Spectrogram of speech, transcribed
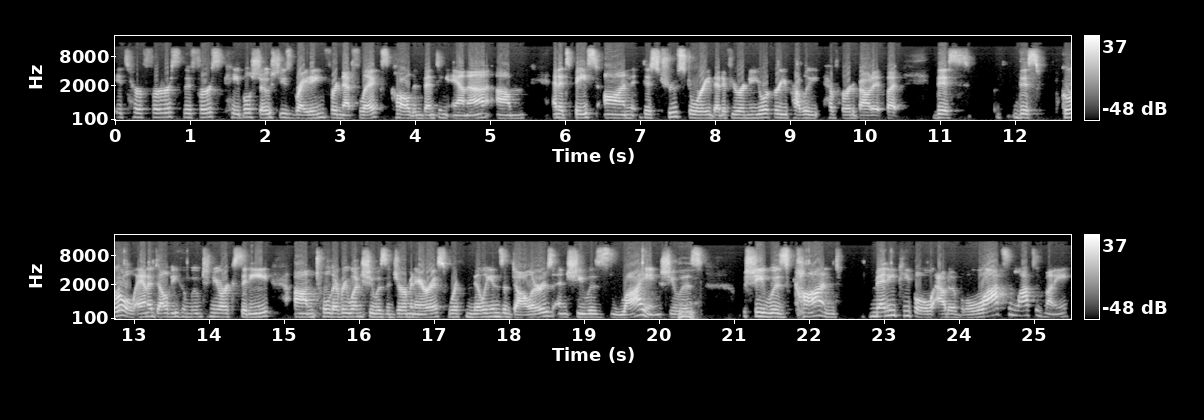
it's her first the first cable show she's writing for netflix called inventing anna um and it's based on this true story that if you're a new yorker you probably have heard about it but this this girl anna delvey who moved to new york city um, told everyone she was a german heiress worth millions of dollars and she was lying she was she was conned many people out of lots and lots of money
